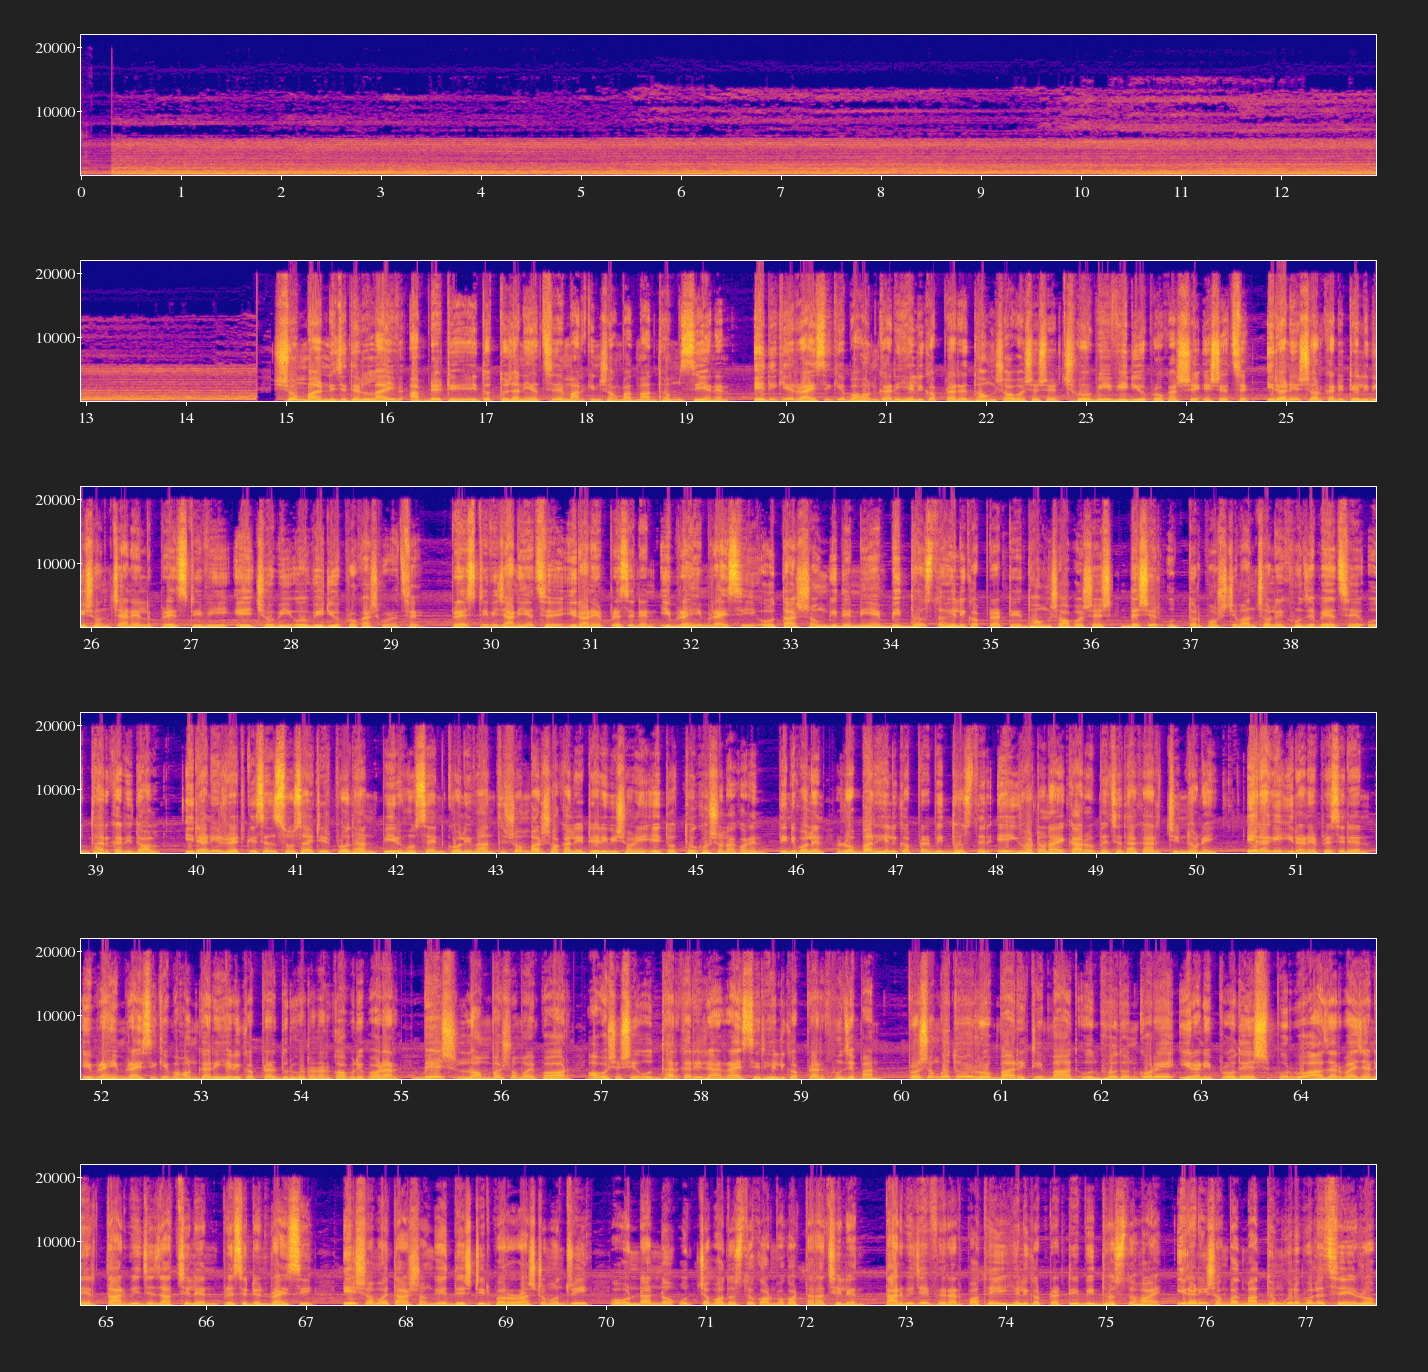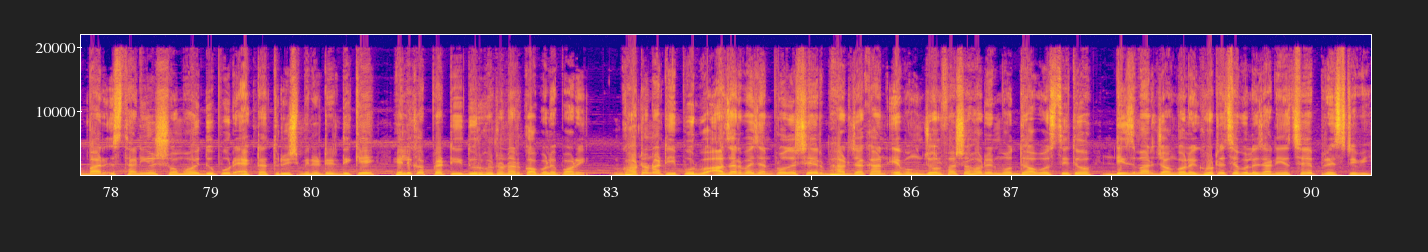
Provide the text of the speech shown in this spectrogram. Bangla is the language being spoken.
সোমবার নিজেদের লাইভ আপডেটে এই তথ্য জানিয়েছে মার্কিন সংবাদ মাধ্যম সিএনএন। এদিকে রাইসিকে বহনকারী হেলিকপ্টারের ধ্বংস অবশেষের ছবি, ভিডিও প্রকাশ্যে এসেছে। ইরানের সরকারি টেলিভিশন চ্যানেল প্রেস টিভি এই ছবি ও ভিডিও প্রকাশ করেছে। প্রেস টিভি জানিয়েছে, ইরানের প্রেসিডেন্ট ইব্রাহিম রাইসি ও তার সঙ্গীদের নিয়ে বিধ্বস্ত হেলিকপ্টারটির ধ্বংস অবশেষ দেশের উত্তর পশ্চিমাঞ্চলে খুঁজে পেয়েছে উদ্ধারকারী দল। ইরানি রেড ক্রিসেন্ট সোসাইটির প্রধান পীর হোসেন কলিভান্ত সোমবার সকালে টেলিভিশনে এই তথ্য ঘোষণা করেন। তিনি বলেন, রোববার হেলিকপ্টার বিধ্বস্তের এই ঘটনায় কারও বেঁচে থাকার চিহ্ন নেই। এর আগে ইরানের প্রেসিডেন্ট ইব্রাহিম রাইসিকে বহনকারী হেলিকপ্টার দুর্ঘটনার কবলে পড়ার বেশ লম্বা সময় পর অবশেষে উদ্ধারকারীরা রাইসির হেলিকপ্টার খুঁজে পান। প্রসঙ্গত, রোববার একটি বাঁধ উদ্বোধন করে ইরানি প্রদেশ পূর্ব আজারবাইজানের তারবিজে যাচ্ছিলেন প্রেসিডেন্ট রাইসি। এই সময় তার সঙ্গে দেশটির পররাষ্ট্রমন্ত্রী ও অন্যান্য উচ্চপদস্থ কর্মকর্তারা ছিলেন। তারবিজে ফেরার পথেই হেলিকপ্টারটি বিধ্বস্ত হয়। ইরানি সংবাদ মাধ্যমগুলো বলেছে, রোববার স্থানীয় সময় দুপুর একটা ত্রিশ মিনিটের দিকে হেলিকপ্টারটি দুর্ঘটনার কবলে পড়ে। ঘটনাটি পূর্ব আজারবাইজান প্রদেশের ভারজাকান এবং জোলফা শহরের মধ্যে অবস্থিত ডিজমার জঙ্গলে ঘটেছে বলে জানিয়েছে প্রেস টিভি।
